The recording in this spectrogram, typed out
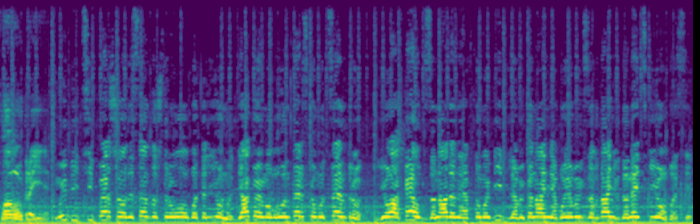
Слава Україні! Ми бійці першого десантно-штурмового батальйону. Дякуємо волонтерському центру ЮАХЕЛП за наданий автомобіль для виконання бойових завдань в Донецькій області.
